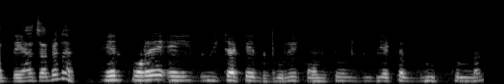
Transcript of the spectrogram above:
আর দেয়া যাবে না। এরপরে এই দুইটাকে ধরে কন্ট্রোল যদি একটা গ্রুপ করলাম।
